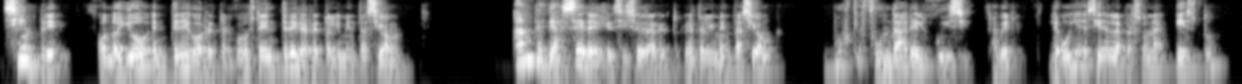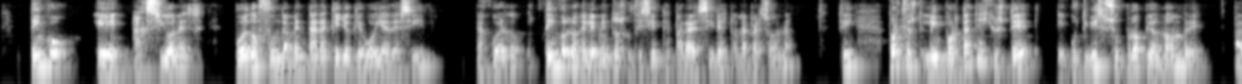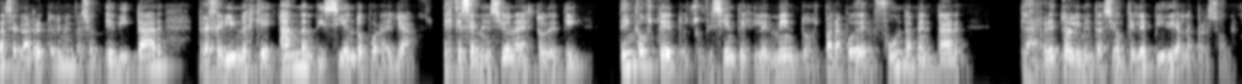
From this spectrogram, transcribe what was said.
Siempre cuando yo entrego, cuando usted entregue retroalimentación, antes de hacer el ejercicio de la retroalimentación, busque fundar el juicio. A ver, le voy a decir a la persona esto, tengo eh, acciones, puedo fundamentar aquello que voy a decir, ¿de acuerdo? ¿Tengo los elementos suficientes para decir esto a la persona? ¿Sí? Porque lo importante es que usted eh, utilice su propio nombre para hacer la retroalimentación. Evitar referirnos que andan diciendo por allá, es que se menciona esto de ti. Tenga usted suficientes elementos para poder fundamentar la retroalimentación que le pide a la persona.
